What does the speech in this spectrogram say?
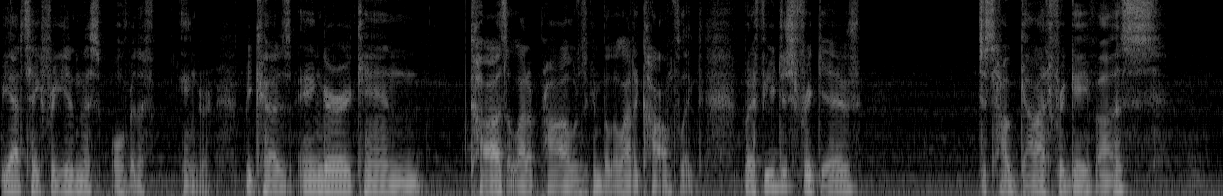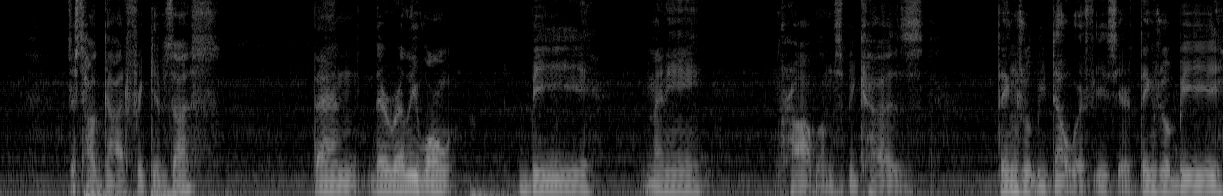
we got to take forgiveness over the f- anger because anger can cause a lot of problems, it can build a lot of conflict. But if you just forgive just how God forgave us, just how God forgives us, then there really won't be many problems because things will be dealt with easier. Things will be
